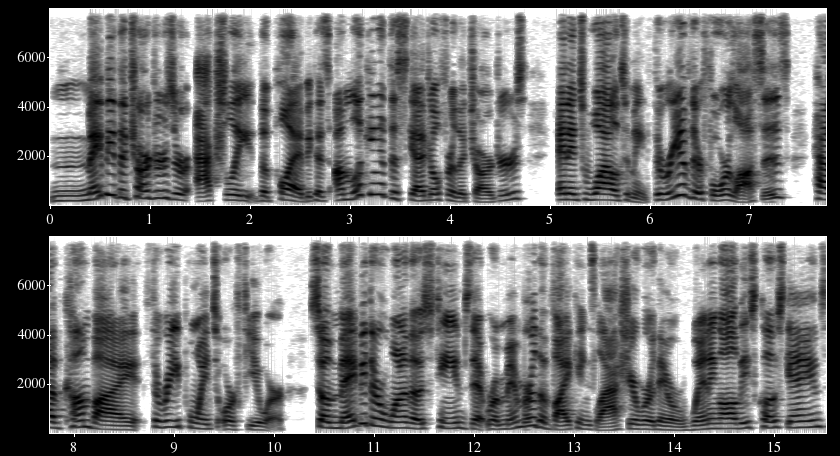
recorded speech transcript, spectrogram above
maybe the Chargers are actually the play because I'm looking at the schedule for the Chargers and it's wild to me. Three of their four losses have come by three points or fewer. So maybe they're one of those teams that remember the Vikings last year where they were winning all these close games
